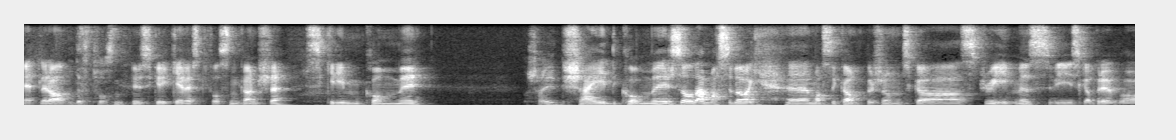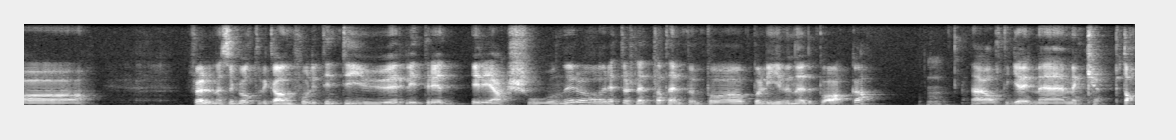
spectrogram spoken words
et eller annet. Vestfossen. Husker ikke. Vestfossen, kanskje. Skrim kommer. Skeid. Skeid kommer. Så det er masse lag. eh, Masse kamper som skal streames. Vi skal prøve å følge med så godt vi kan. Få litt intervjuer, litt re reaksjoner, og rett og slett ta tempen på, på livet nede på Aka. Mm. Det er jo alltid gøy med, med cup, da.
